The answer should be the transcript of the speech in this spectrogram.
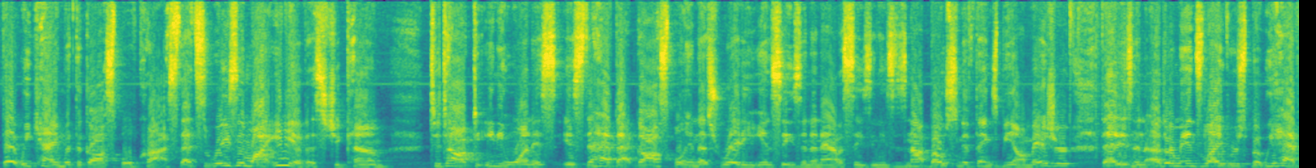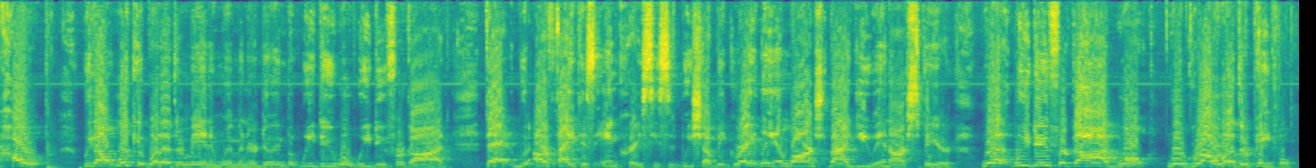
that we came with the gospel of Christ. That's the reason why any of us should come to talk to anyone is, is to have that gospel in us ready in season and out of season. He says, Not boasting of things beyond measure, that is in other men's labors, but we have hope. We don't look at what other men and women are doing, but we do what we do for God. That our faith is increased. He says, We shall be greatly enlarged by you in our sphere. What we do for God will, will grow other people.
